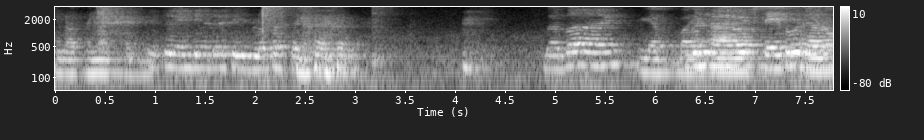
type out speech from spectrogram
की बात नहीं है। इसे एंडिंग में तो ऐसे blockbuster bye bye Good but night. uh, stay, सो जाओ।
